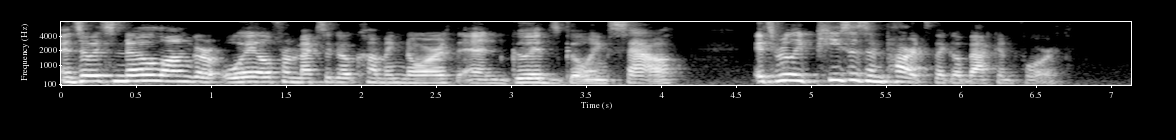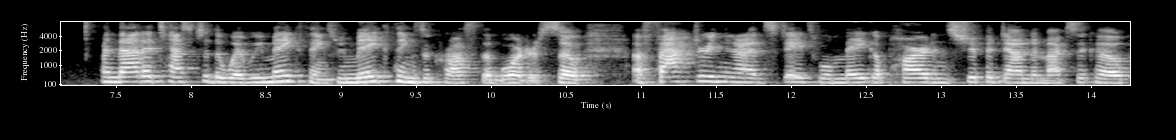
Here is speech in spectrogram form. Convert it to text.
And so it's no longer oil from Mexico coming north and goods going south. It's really pieces and parts that go back and forth. And that attests to the way we make things. We make things across the border. So a factory in the United States will make a part and ship it down to Mexico,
